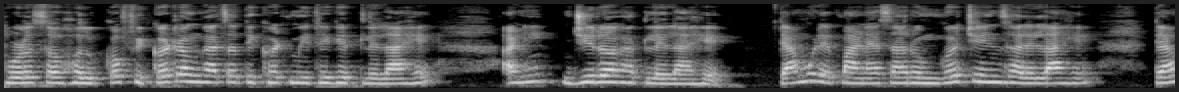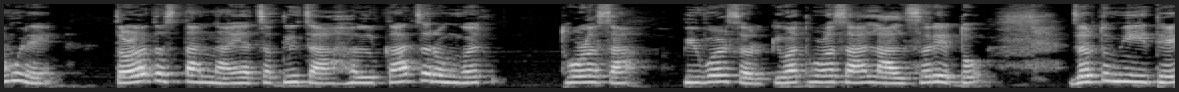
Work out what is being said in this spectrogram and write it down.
थोडंसं हलकं फिकट रंगाचं तिखट मी इथे घेतलेलं आहे आणि जिरं घातलेलं आहे. त्यामुळे पाण्याचा रंग चेंज झालेला आहे. त्यामुळे तळत असताना या चकलीचा हलकाच रंग थोडासा पिवळसर किंवा थोडासा लालसर येतो. जर तुम्ही इथे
